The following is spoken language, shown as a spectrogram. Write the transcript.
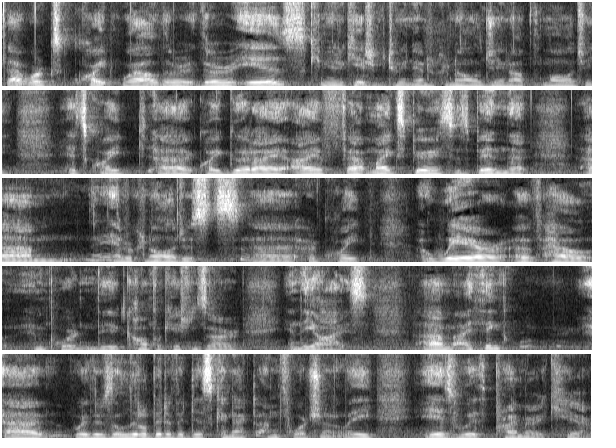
That works quite well. There, there is communication between endocrinology and ophthalmology. It's quite, uh, quite good. I, I've found, my experience has been that um, endocrinologists uh, are quite aware of how important the complications are in the eyes. Um, I think uh, where there's a little bit of a disconnect, unfortunately, is with primary care.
